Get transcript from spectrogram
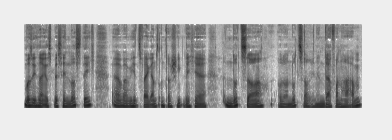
muss ich sagen, ist ein bisschen lustig, äh, weil wir hier zwei ganz unterschiedliche Nutzer oder Nutzerinnen davon haben.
